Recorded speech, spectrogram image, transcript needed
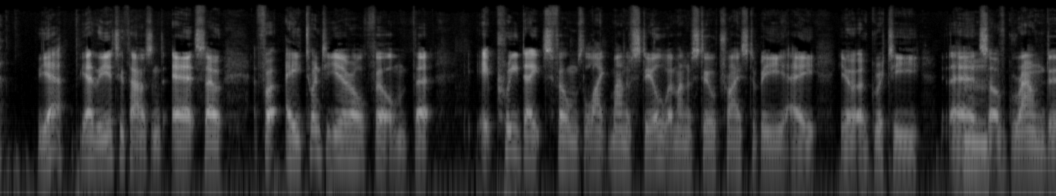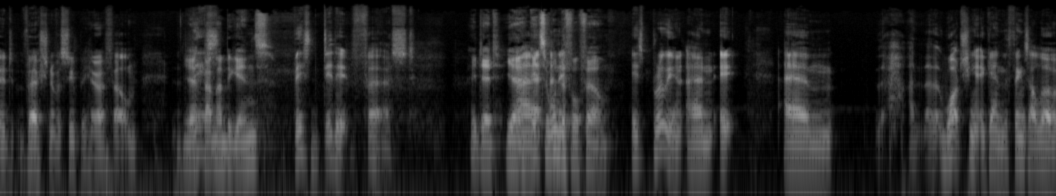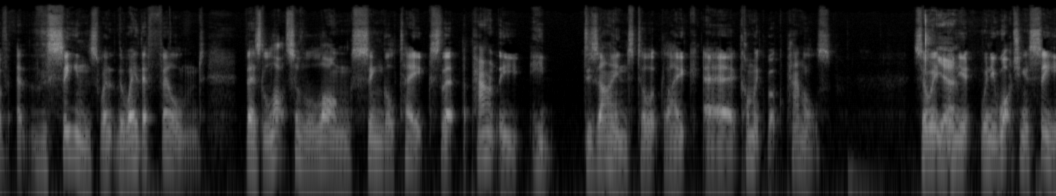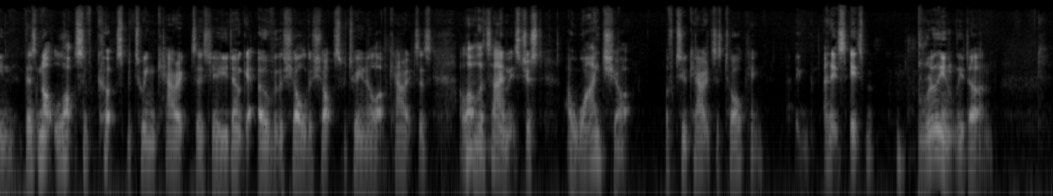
Yeah, yeah, the year 2000. Uh, so, for a 20 year old film that it predates films like Man of Steel, where Man of Steel tries to be a you know a gritty, uh, sort of grounded version of a superhero film. Yeah, This- Batman Begins. This did it first. It did. Yeah, Uh, it's a and it- wonderful film. It's brilliant, and it. Um, watching it again, the things I love, uh, the scenes when the way they're filmed. There's lots of long single takes that apparently he designed to look like uh, comic book panels. So when, Yeah. when you when you're watching a scene, there's not lots of cuts between characters. You know, you don't get over the shoulder shots between a lot of characters. A lot of the time, it's just a wide shot of two characters talking, and it's it's brilliantly done.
